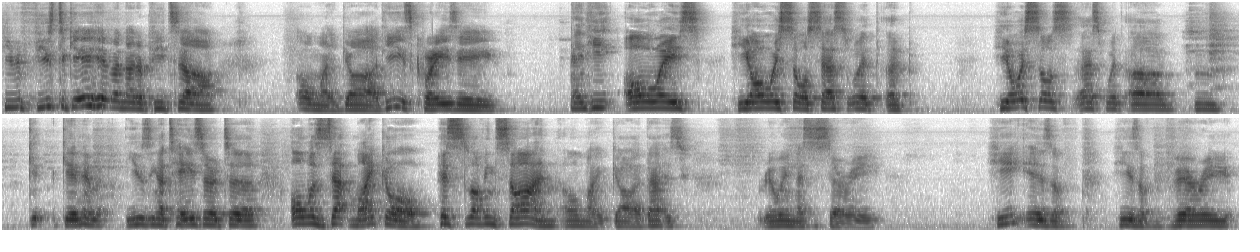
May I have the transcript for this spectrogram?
He refused to give him another pizza. Oh my god, he is crazy. And he always, he always so obsessed with, uh, he always so obsessed with, uh, mm, give him using a taser to almost zap Michael, his loving son. Oh my god, that is really necessary. He is a, he is a very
